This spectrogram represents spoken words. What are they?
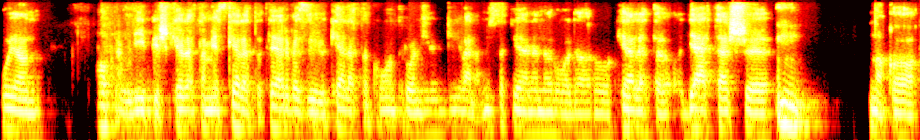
olyan apró lépés kellett, amihez kellett a tervező, kellett a kontroll, nyilván a műszaki ellenőr oldalról, kellett a gyártásnak a,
